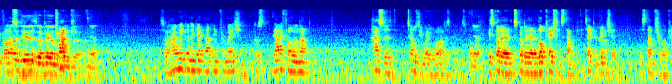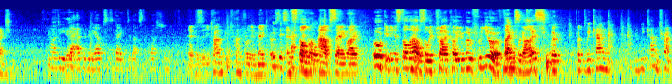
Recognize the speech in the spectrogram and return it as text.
device on Technology them is that we can available track. there. Yeah. So how are we gonna get that information? Because the iPhone and that has a, tells you where you are, doesn't it? It's got, Yeah. it's got a, it's got a location stamp, If you take a picture, it stamps your location. How do you get everybody else's data? That's the question. Yeah, because you can't, you can't really make them Is this install ethical? an app saying like, oh, can you install an app so we track how you move through Europe? Thanks, guys. But, but we can, we can track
